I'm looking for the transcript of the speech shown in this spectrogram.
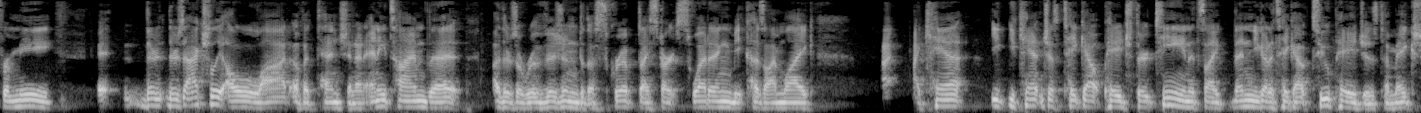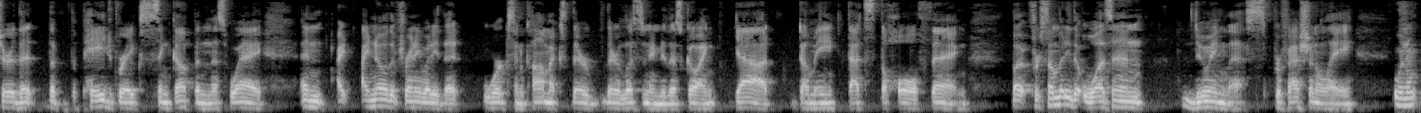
for me, it, there, there's actually a lot of attention. And anytime that uh, there's a revision to the script, I start sweating because I'm like, I, I can't, you, you can't just take out page 13. It's like, then you got to take out two pages to make sure that the, the page breaks sync up in this way. And I, I know that for anybody that works in comics, they're, they're listening to this going, yeah, dummy, that's the whole thing. But for somebody that wasn't doing this professionally, when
